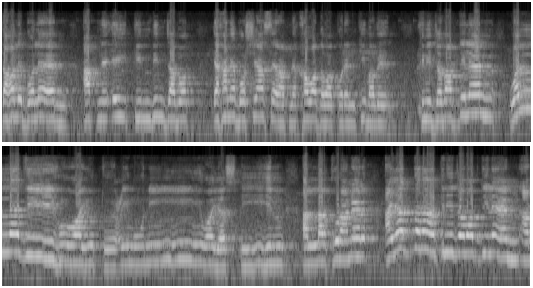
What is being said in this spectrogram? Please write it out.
তাহলে বলেন, আপনি এই তিন দিন যাবত এখানে বসে আছেন, আপনি খাওয়া দাওয়া করেন কীভাবে? তিনি জবাব দিলেন আল্লাহর কোরআনের আয়াত দ্বারা তিনি জবাব দিলেন আর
